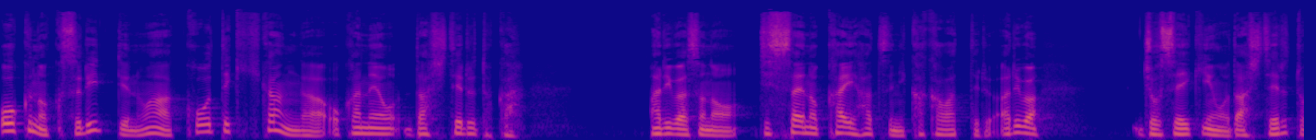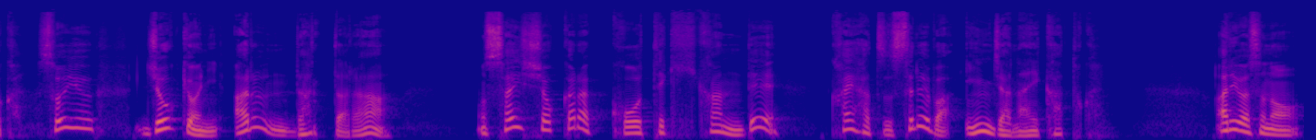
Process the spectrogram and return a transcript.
多くの薬っていうのは公的機関がお金を出してるとかあるいはその実際の開発に関わってるあるいは助成金を出してるとかそういう状況にあるんだったら最初から公的機関で開発すればいいんじゃないかとかあるいはその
